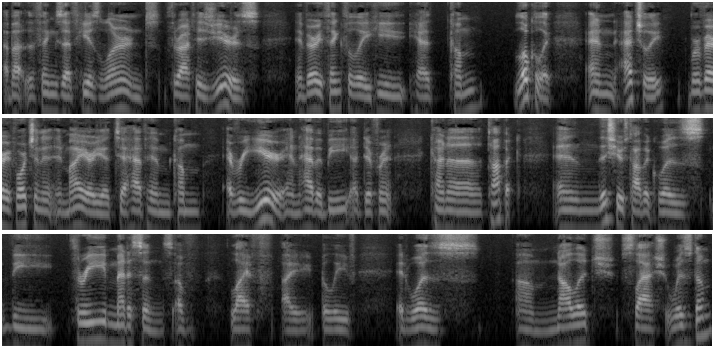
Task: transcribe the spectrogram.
about the things that he has learned throughout his years. And very thankfully, he had come locally. And actually, we're very fortunate in my area to have him come every year and have it be a different kind of topic. And this year's topic was the three medicines of life, I believe. It was um, knowledge slash wisdom,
